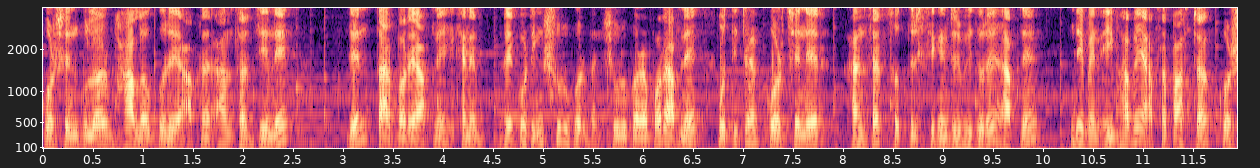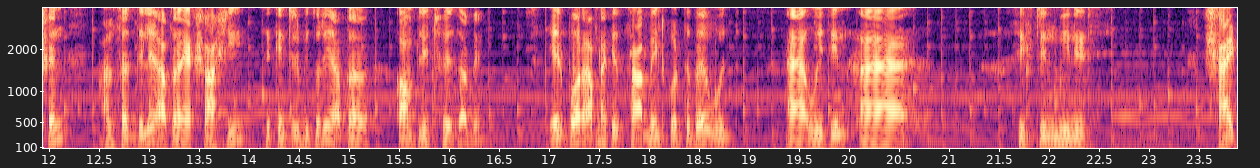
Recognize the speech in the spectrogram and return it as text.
কোশ্চেনগুলোর ভালো করে আপনার আনসার জেনে দেন তারপরে আপনি এখানে রেকর্ডিং শুরু করবেন। শুরু করার পর আপনি প্রতিটা কোশ্চেনের আনসার ছত্রিশ সেকেন্ডের ভিতরে আপনি দেবেন। এইভাবে আপনার পাঁচটা কোশ্চেন আনসার দিলে আপনার একশো আশি সেকেন্ডের ভিতরে আপনার কমপ্লিট হয়ে যাবে। এরপর আপনাকে সাবমিট করতে হবে উইথ উইথিন সিক্সটিন মিনিটস ষাট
